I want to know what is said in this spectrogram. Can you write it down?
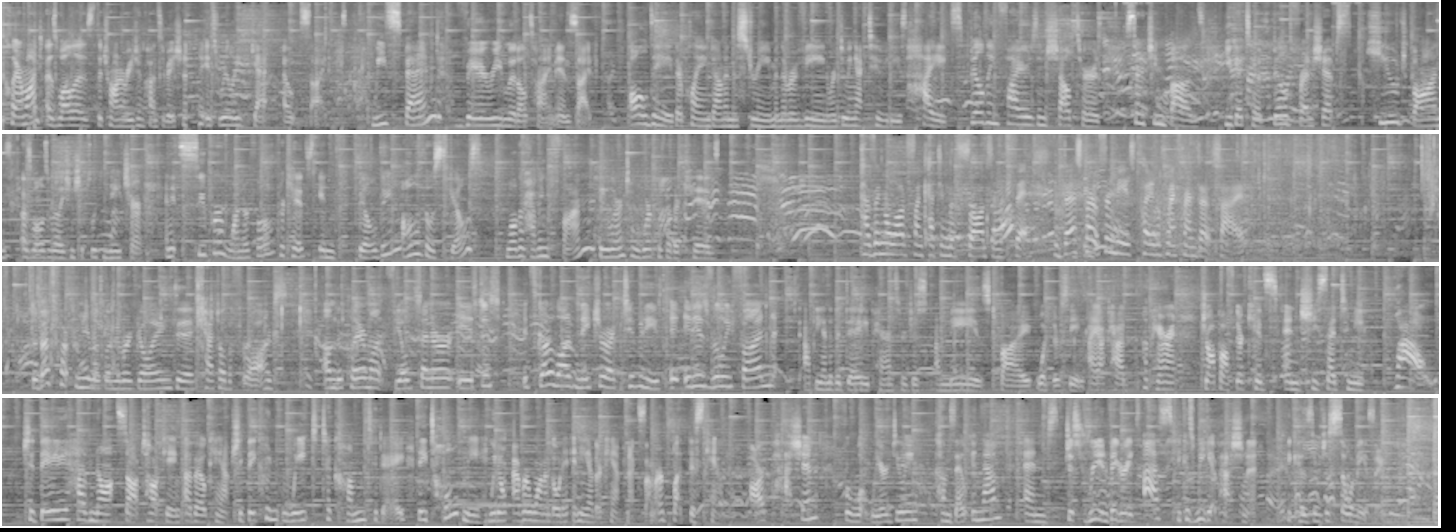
Claremont, as well as the Toronto Region Conservation, it's really get outside. We spend very little time inside. All day they're playing down in the stream, in the ravine, we're doing activities, hikes, building fires and shelters, searching bugs. You get to build friendships, huge bonds, as well as relationships with nature. And it's super wonderful for kids in building all of those skills while they're having fun. They learn to work with other kids, having a lot of fun catching the frogs and the fish. The best part for me is playing with my friends outside. The best part for me was when we were going to catch all the frogs. Um, the Claremont Field Center is just, it's got a lot of nature activities. It, it is really fun. At the end of the day, parents are just amazed by what they're seeing. I had a parent drop off their kids and she said to me, wow, should they have not stopped talking about camp? Should they couldn't wait to come today? They told me we don't ever want to go to any other camp next summer but this camp. Our passion for what we're doing comes out in them and just reinvigorates us because we get passionate because they're just so amazing.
